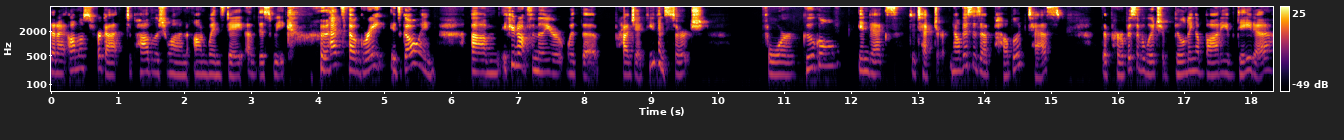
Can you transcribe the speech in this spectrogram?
that I almost forgot to publish one on Wednesday of this week. That's how great it's going. Um, if you're not familiar with the project, you can search for Google Index Detector. Now, this is a public test, the purpose of which is building a body of data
